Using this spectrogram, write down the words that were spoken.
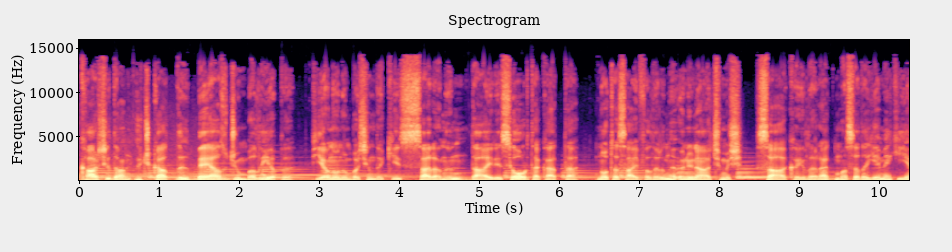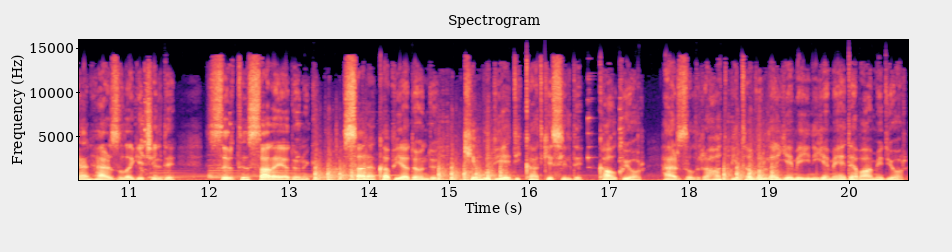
Karşıdan üç katlı beyaz cumbalı yapı. Piyanonun başındaki Sara'nın dairesi orta katta. Nota sayfalarını önüne açmış. Sağa kayılarak masada yemek yiyen Herzl'a geçildi. Sırtı Sara'ya dönük. Sara kapıya döndü. Kim bu diye dikkat kesildi. Kalkıyor. Herzl rahat bir tavırla yemeğini yemeye devam ediyor.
